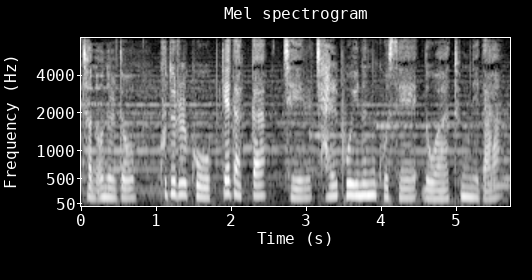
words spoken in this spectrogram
전 오늘도 구두를 곱게 닦아 제일 잘 보이는 곳에 놓아둡니다.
